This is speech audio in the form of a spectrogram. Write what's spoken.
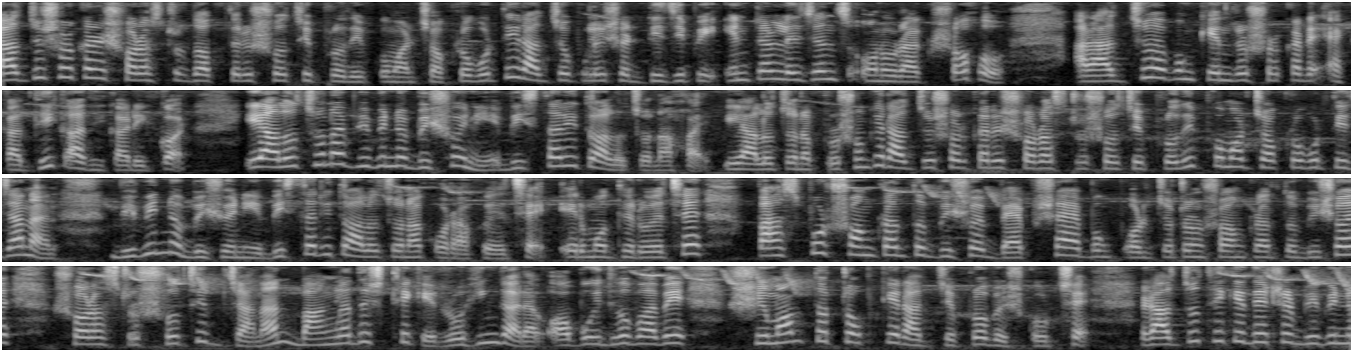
রাজ্য সরকারের স্বরাষ্ট্র দপ্তরের সচিব প্রদীপ কুমার চক্রবর্তী, রাজ্য পুলিশের ডিজিপি ইন্টেলিজেন্স অনুরাগ সহ রাজ্য এবং কেন্দ্র সরকারের একাধিক আধিকারিকগণ। এই আলোচনায় বিভিন্ন বিষয় নিয়ে বিস্তারিত আলোচনা হয়। এই আলোচনা প্রসঙ্গে রাজ্য সরকারের স্বরাষ্ট্র সচিব প্রদীপ কুমার চক্রবর্তী জানান, বিভিন্ন বিষয় নিয়ে বিস্তারিত আলোচনা করা হয়েছে। এর মধ্যে রয়েছে পাসপোর্ট সংক্রান্ত বিষয় ব্যবসা এবং পর্যটন সংক্রান্ত বিষয়। স্বরাষ্ট্র সচিব জানান বাংলাদেশ থেকে রোহিঙ্গারা অবৈধভাবে সীমান্ত টপকে রাজ্যে প্রবেশ করছে। রাজ্য থেকে দেশের বিভিন্ন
